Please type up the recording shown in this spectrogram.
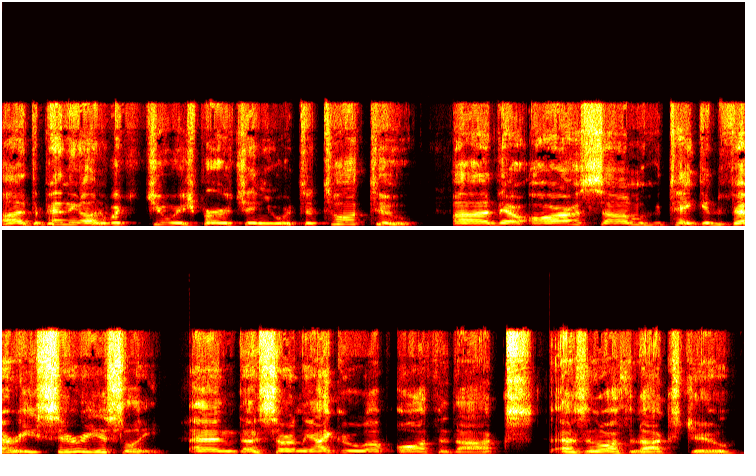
uh, depending on which Jewish person you were to talk to. Uh, there are some who take it very seriously. And uh, certainly I grew up Orthodox as an Orthodox Jew.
